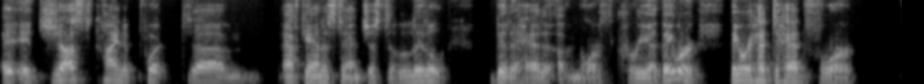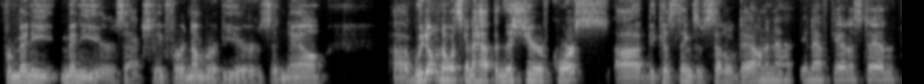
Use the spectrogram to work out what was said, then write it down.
it, it just kind of put um, Afghanistan just a little bit ahead of North Korea. They were they were head to head for for many many years actually for a number of years, and now uh, we don't know what's going to happen this year, of course, uh, because things have settled down in in Afghanistan.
